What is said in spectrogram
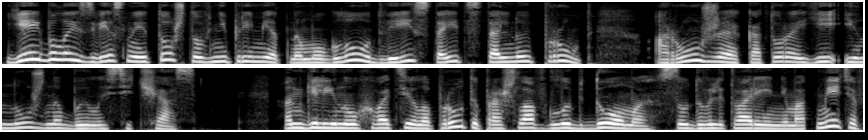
Ей было известно и то, что в неприметном углу у двери стоит стальной пруд, оружие, которое ей и нужно было сейчас. Ангелина ухватила пруд и прошла вглубь дома, с удовлетворением отметив,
